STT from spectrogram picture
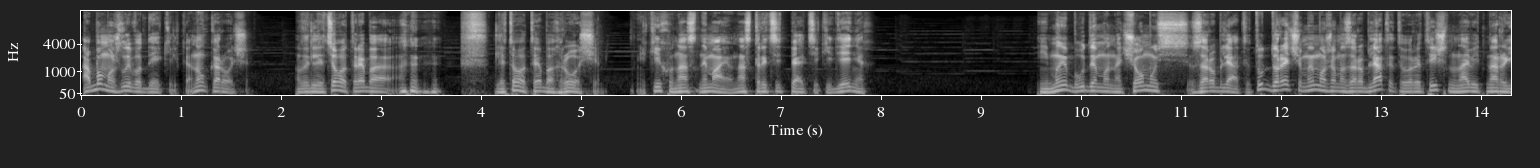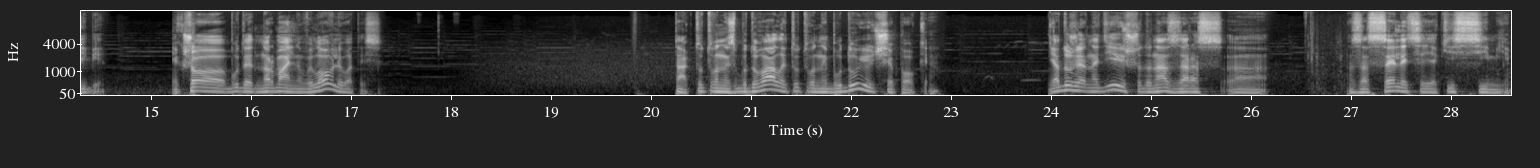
Або, можливо, декілька. Ну, коротше. Але для цього треба. для того треба гроші, яких у нас немає. У нас 35 тільки денег. І ми будемо на чомусь заробляти. Тут, до речі, ми можемо заробляти теоретично навіть на рибі. Якщо буде нормально виловлюватись. Так, тут вони збудували, тут вони будують ще поки. Я дуже надіюсь, що до нас зараз е, заселяться якісь сім'ї.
